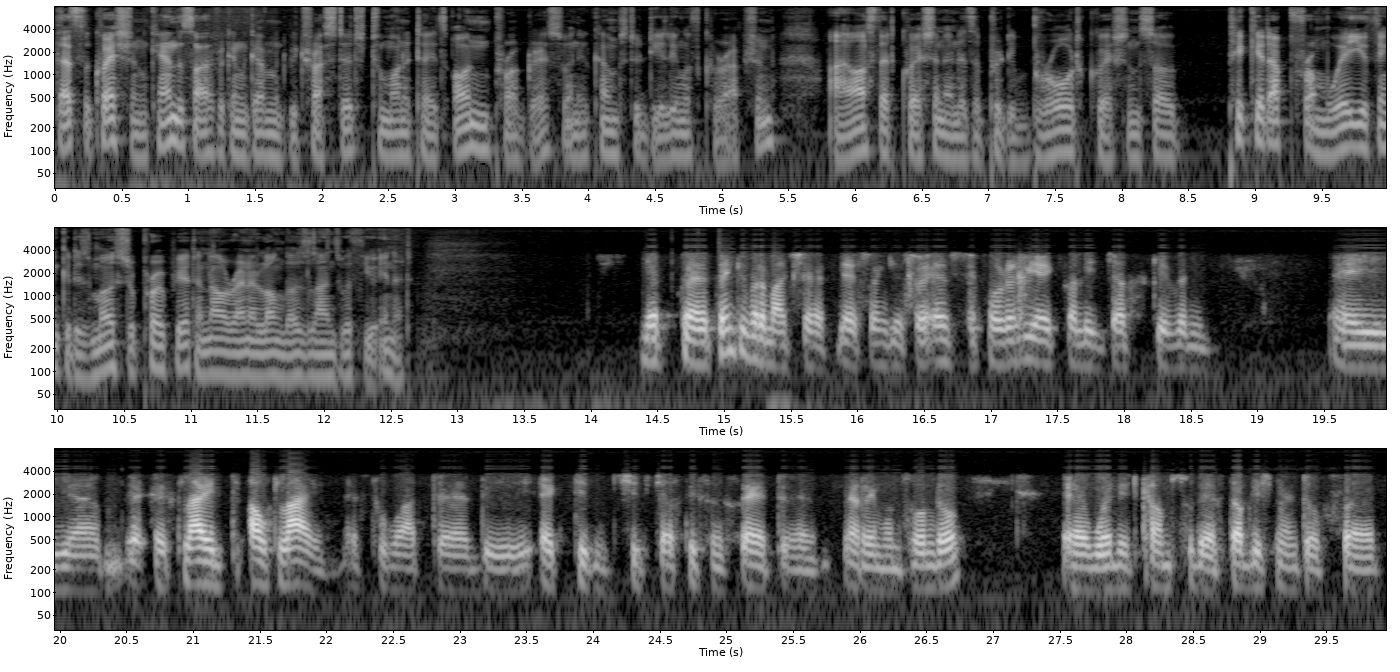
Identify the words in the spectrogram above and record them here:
That's the question. Can the South African government be trusted to monitor its own progress when it comes to dealing with corruption? I asked that question, and it's a pretty broad question. So pick it up from where you think it is most appropriate, and I'll run along those lines with you in it. Yep. Uh, thank you very much, uh, yes, thank you. So as I've already actually just given a, um, a slight outline as to what uh, the acting Chief Justice has said, uh, Raymond Zondo, uh, when it comes to the establishment of uh,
